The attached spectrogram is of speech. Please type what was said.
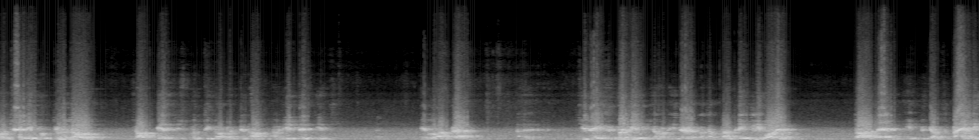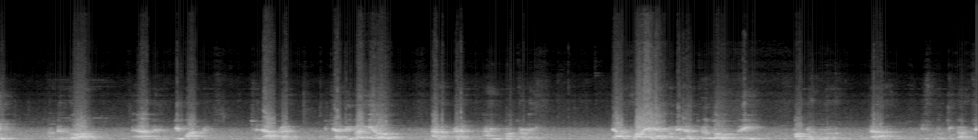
বলছেন যে খুব সব কেস নিষ্পত্তি করার জন্য নির্দেশ দিয়েছি এবং uh, সেটা আপনার বিচার বিভাগীয় হোক আর আপনার আইন মন্ত্রণালয় যার ফলে এখন এরা দ্রুত এই নিষ্পত্তি করছে আমরা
